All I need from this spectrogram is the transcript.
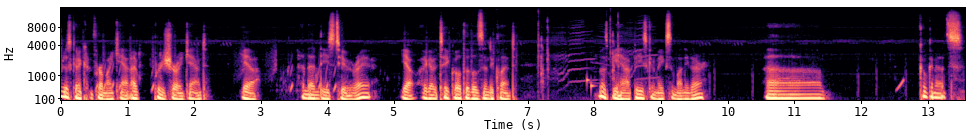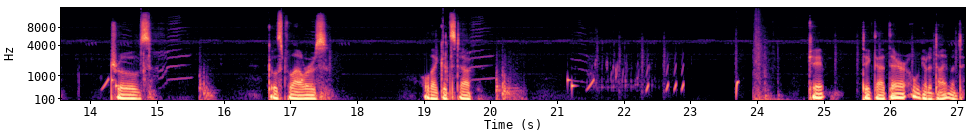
I'm just gonna confirm I can't. I'm pretty sure I can't. Yeah. And then these two, right? Yeah, I gotta take both of those into Clint. He must be happy, he's gonna make some money there. Um coconuts, troves, ghost flowers, all that good stuff. Okay, take that there. Oh, we got a diamond.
